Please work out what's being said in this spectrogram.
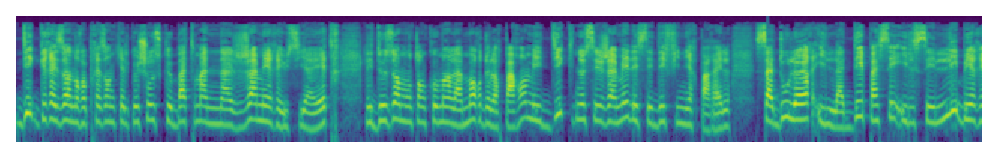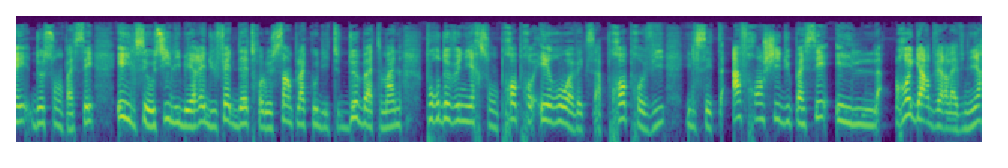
Dick Grayson représente quelque chose que Batman n'a jamais réussi à être. Les deux hommes ont en commun la mort de leurs parents, mais Dick ne s'est jamais laissé définir par elle. Sa douleur, il l'a dépassée, il s'est libéré de son passé et il s'est aussi libéré du fait d'être le simple acolyte de Batman pour devenir son propre héros avec sa propre vie. Il s'est affranchi du passé et il regarde vers l'avenir.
